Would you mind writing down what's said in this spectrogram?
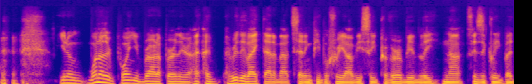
you know, one other point you brought up earlier, I, I, I really like that about setting people free, obviously, proverbially, not physically, but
